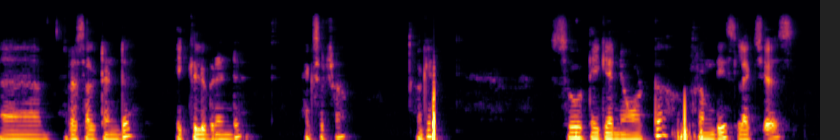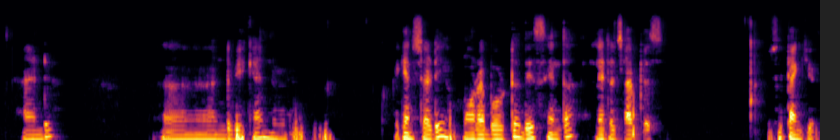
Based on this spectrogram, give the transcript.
uh, resultant equilibrant etc okay? So take a note from these lectures and uh, and we can we can study more about this in the later chapters. So thank you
